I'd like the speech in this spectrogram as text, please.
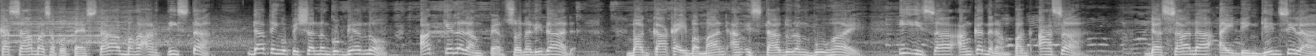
Kasama sa protesta ang mga artista, dating opisyal ng gobyerno at kilalang personalidad. Magkakaiba man ang estado ng buhay, iisa ang kanilang pag-asa. Na sana ay dinggin sila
